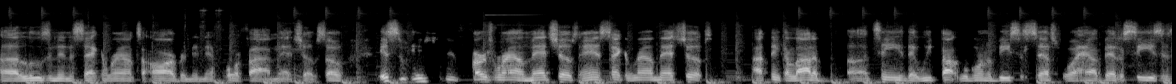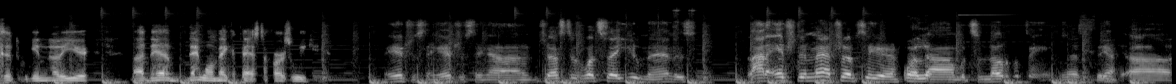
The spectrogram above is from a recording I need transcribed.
uh, losing in the second round to Auburn in their four five matchup. So it's some interesting first round matchups and second round matchups. I think a lot of uh, teams that we thought were going to be successful or have better seasons at the beginning of the year, uh, they they won't make it past the first weekend. Interesting, interesting. Uh, Justice, what say you, man? There's a lot of interesting matchups here Well, um, with some notable teams. Let's see. Yeah. Uh,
